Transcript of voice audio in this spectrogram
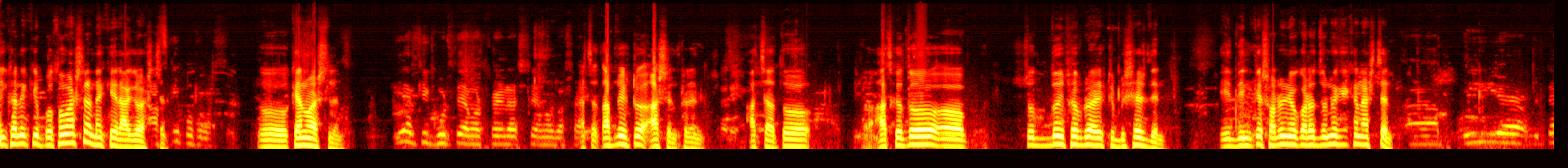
এইখানে কি প্রথম আসলেন নাকি এর আগে আসছেন? তো কেন আসলেন? আর কি ঘুরতে আমার ফ্রেন্ড আসছে আমার বাসায়। আচ্ছা আপনি একটু আসেন ফ্রেন্ড আচ্ছা তো আজকে তো চোদ্দোই ফেব্রুয়ারি একটি বিশেষ দিন। এই দিনকে স্মরণীয় করার জন্য কি এখানে আসছেন? ওইটা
